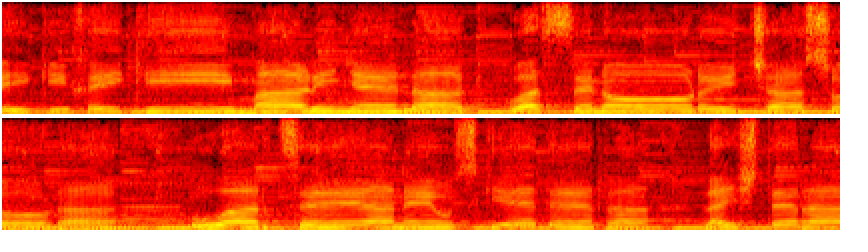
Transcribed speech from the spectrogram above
Jeiki, jeiki, marinelak, guazen hori itxasora, uartzean euskiederra, laisterra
